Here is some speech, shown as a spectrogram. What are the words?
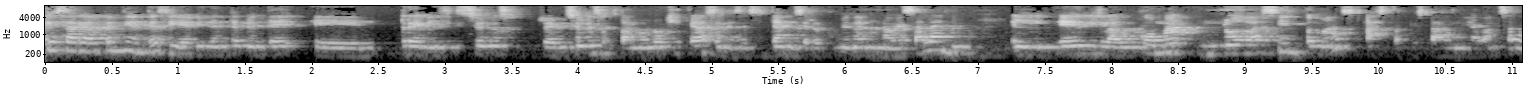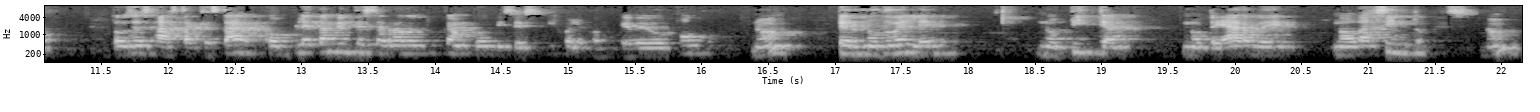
que estar al pendientes y evidentemente eh, revisiones, revisiones oftalmológicas se necesitan y se recomiendan una vez al año. El, el glaucoma no da síntomas hasta que está muy avanzado. Entonces, hasta que está completamente cerrado tu campo, dices, híjole, como que veo poco, ¿no? Pero no duele, no pica, no te arde, no da síntomas, ¿no?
